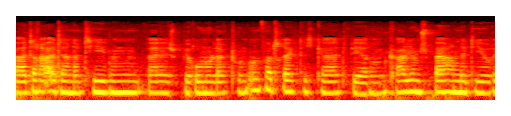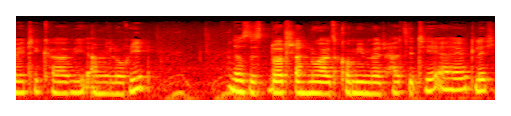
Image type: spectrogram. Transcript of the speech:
Weitere Alternativen bei Spironolacton-Unverträglichkeit wären kaliumsparende Diuretika wie Amylorid. Das ist in Deutschland nur als Kombi mit HCT erhältlich.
